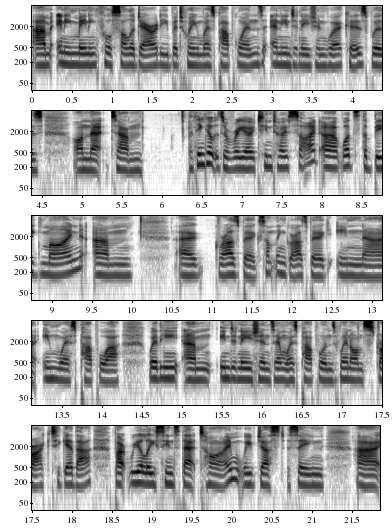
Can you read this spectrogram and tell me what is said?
um, any meaningful solidarity between West Papuans and Indonesian workers was on that. Um, I think it was a Rio Tinto site. Uh, what's the big mine? Um, uh, Grasberg, something Grasberg in uh, in West Papua, where the um, Indonesians and West Papuans went on strike together. But really, since that time, we've just seen uh,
